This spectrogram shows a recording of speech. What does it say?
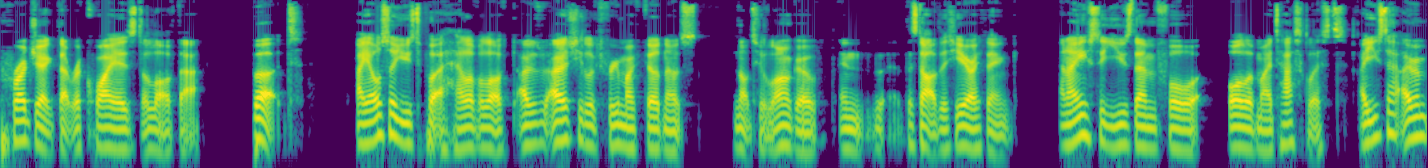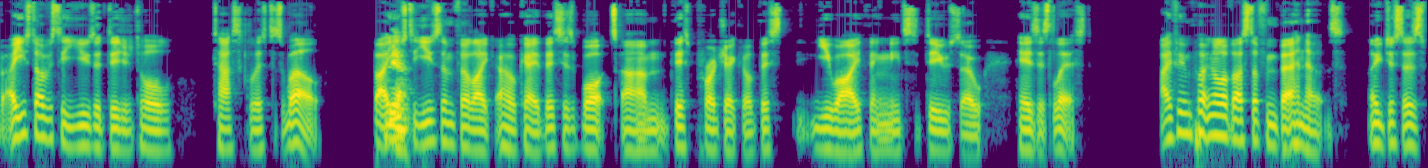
project that requires a lot of that. But I also used to put a hell of a lot of. I, was, I actually looked through my field notes not too long ago, in the start of this year, I think, and I used to use them for all of my task lists. I used to. I remember. I used to obviously use a digital task list as well. But I Yeah. used to use them for like, oh, okay, this is what um, this project or this UI thing needs to do. So here's this list. I've been putting all of that stuff in Bear notes, like just as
